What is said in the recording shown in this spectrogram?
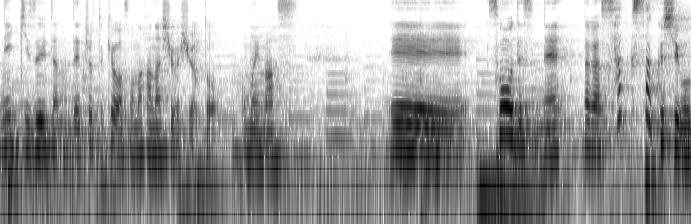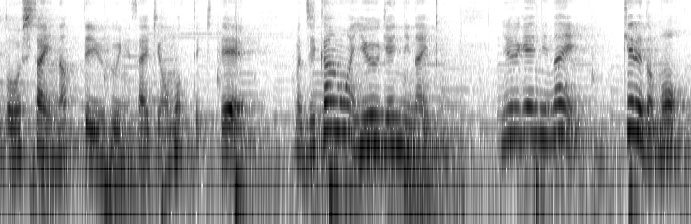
に気づいたのでちょっと今日はその話をしようと思います。えー、そうですね。だからサクサク仕事をしたいなっていうふうに最近思ってきて、まあ、時間は有限にないと。有限にないけれども、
